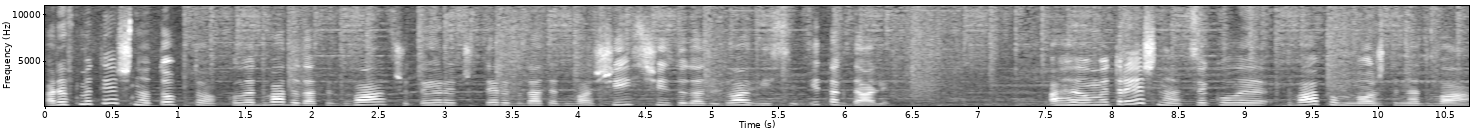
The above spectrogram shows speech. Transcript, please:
Арифметична, тобто, коли 2 додати 2, 4, 4 додати 2, 6, 6 додати 2, 8 і так далі. А геометрична це коли 2 помножити на 2.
